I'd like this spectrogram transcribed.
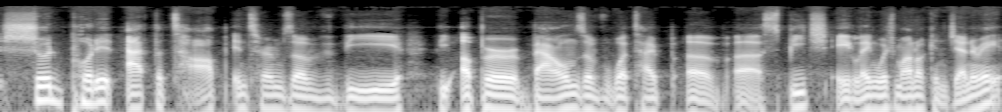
should put it at the top in terms of the the upper bounds of what type of uh, speech a language model can generate.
